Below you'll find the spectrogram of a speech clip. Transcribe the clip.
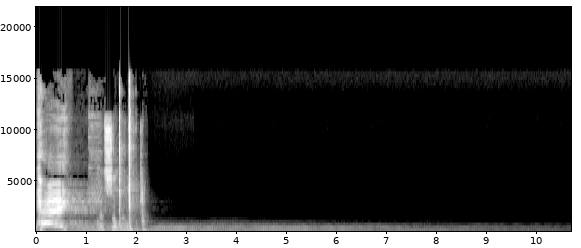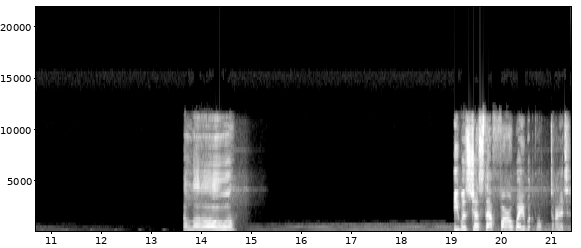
Hey! Oh, that's so loud. Hello? He was just that far away. Well, oh, darn it.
